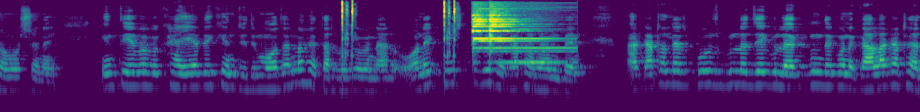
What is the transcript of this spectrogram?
সমস্যা নেই। কিন্তু এভাবে খাইয়া দেখেন যদি মজা না হয় তারপর করবেন। আর অনেক মিষ্টি দেখে কাঁঠাল আনবেন। আর কাঁঠালের কোষগুলো যেগুলো একদম দেখবেন গালা কাঁঠাল,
